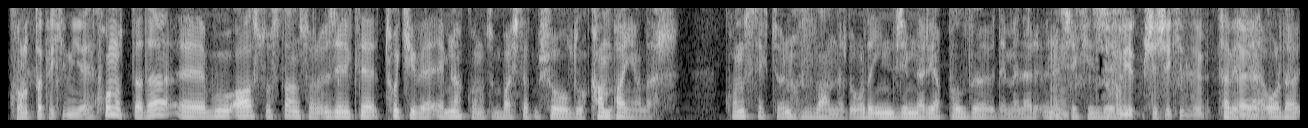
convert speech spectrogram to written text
Konutta peki niye? Konutta da e, bu Ağustos'tan sonra özellikle TOKİ ve Emlak Konut'un başlatmış olduğu kampanyalar konut sektörünü hızlandırdı. Orada indirimler yapıldı, ödemeler öne Hı, çekildi. 0.70'e çekildi. Tabii Evet. yani orada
